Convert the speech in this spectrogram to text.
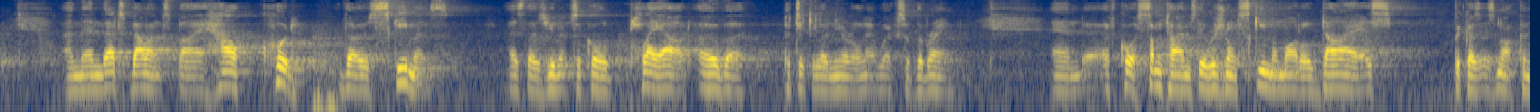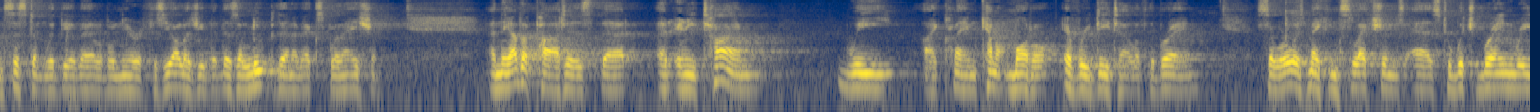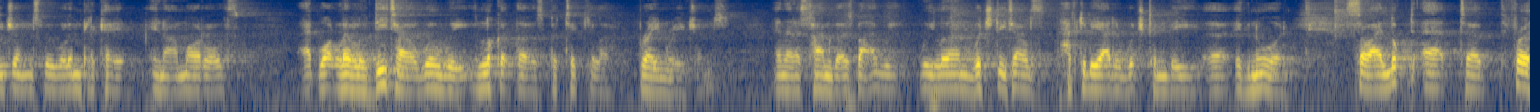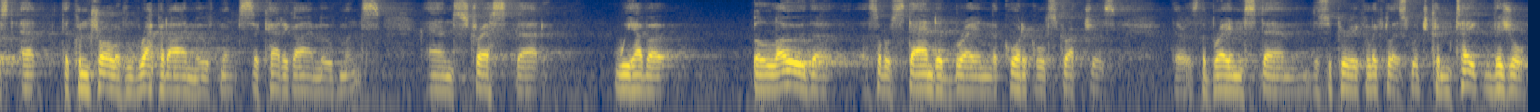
And then that's balanced by how could those schemas, as those units are called, play out over particular neural networks of the brain. And uh, of course, sometimes the original schema model dies because it's not consistent with the available neurophysiology, but there's a loop then of explanation. And the other part is that at any time, we, I claim, cannot model every detail of the brain. So we're always making selections as to which brain regions we will implicate in our models. At what level of detail will we look at those particular brain regions? And then as time goes by, we, we learn which details have to be added, which can be uh, ignored. So I looked at uh, first at the control of rapid eye movements, saccadic eye movements, and stressed that we have a below the sort of standard brain, the cortical structures. There is the brain stem, the superior colliculus, which can take visual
